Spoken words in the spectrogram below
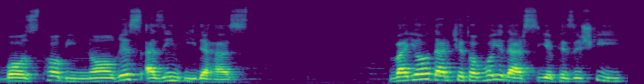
بازتابی ناقص از این ایده هست. و یا در کتابهای درسی پزشکی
